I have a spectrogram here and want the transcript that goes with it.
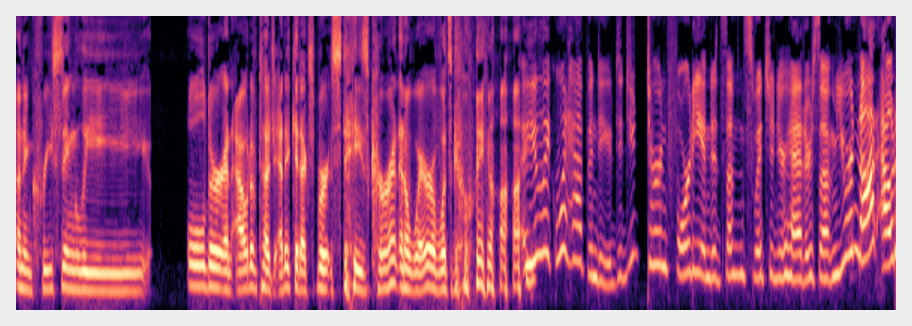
an increasingly older and out of touch etiquette expert stays current and aware of what's going on. Are you like, what happened to you? Did you turn 40 and did something switch in your head or something? You are not out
